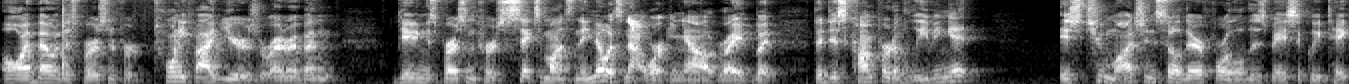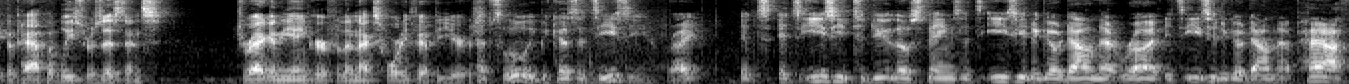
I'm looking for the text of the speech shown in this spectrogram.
"Oh, I've been with this person for 25 years," or right, or I've been dating this person for six months, and they know it's not working out, right? But the discomfort of leaving it is too much, and so therefore they'll just basically take the path of least resistance, dragging the anchor for the next 40, 50 years. Absolutely, because it's easy, right? It's it's easy to do those things. It's easy to go down that rut. It's easy to go down that path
